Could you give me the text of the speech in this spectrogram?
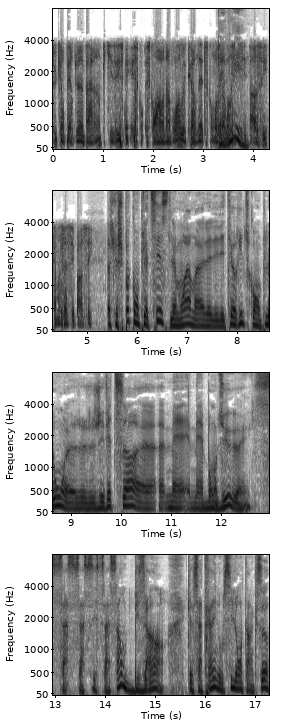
ceux qui ont perdu un parent, puis qui disent, mais est-ce qu'on est qu'on va en avoir le cœur net? Est-ce qu'on va ben savoir ce qui s'est passé? Comment ça s'est passé? Parce que je suis pas complotiste, là, moi, les, théories du complot, euh, j'évite ça, euh, mais mais bon Dieu, ça, ça ça semble bizarre que ça traîne aussi longtemps que ça.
